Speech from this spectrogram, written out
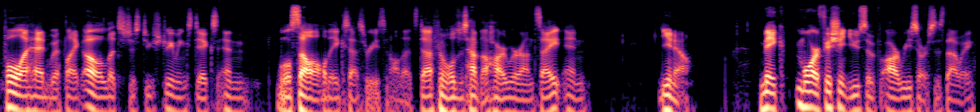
full ahead with like, oh, let's just do streaming sticks and we'll sell all the accessories and all that stuff, and we'll just have the hardware on site and you know make more efficient use of our resources that way.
